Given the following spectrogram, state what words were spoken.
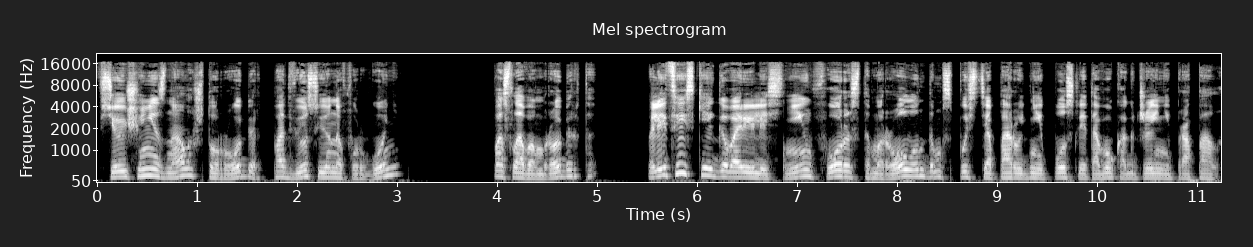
все еще не знала, что Роберт подвез ее на фургоне по словам Роберта, полицейские говорили с ним, Форестом и Роландом спустя пару дней после того, как Джейни пропала.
